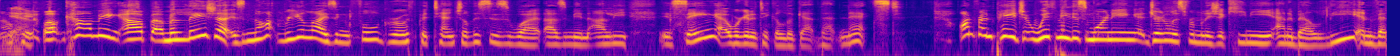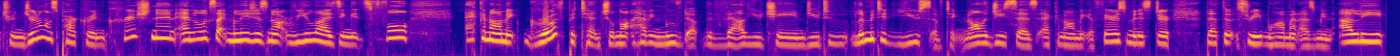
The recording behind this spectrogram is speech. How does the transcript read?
Okay. Well, coming up, uh, Malaysia is not realizing full growth potential. This is what Azmin Ali is saying. Uh, we're going to take a look at that next. On front page with me this morning, journalist from Malaysiakini, Annabelle Lee, and veteran journalist Parkaran Krishnan. And it looks like Malaysia is not realizing its full economic growth potential, not having moved up the value chain due to limited use of technology, says Economic Affairs Minister Datuk Sri Muhammad Azmin Ali.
